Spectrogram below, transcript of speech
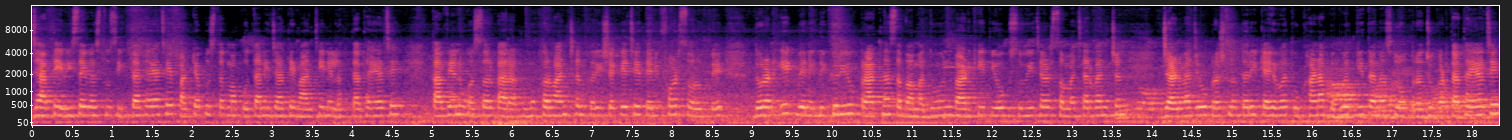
જાતે વિષય વસ્તુ શીખતા થયા છે, પાઠ્યપુસ્તકમાં પોતાની જાતે વાંચીને લખતા થયા છે, કાવ્યનું અસરકારક મુખર વાંચન કરી શકે છે, તેની ફળ સ્વરૂપે ધોરણ એક બેની દીકરીઓ પ્રાર્થના સભામાં ધૂન બાળકીત યોગ, સુવિચાર, સમાચાર વાંચન, જાણવા જેવો પ્રશ્નોત્તરી કહેવત, ઉખાણા, ભગવદ્ ગીતાના શ્લોક રજૂ કરતા થયા છે.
